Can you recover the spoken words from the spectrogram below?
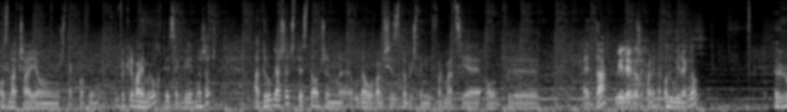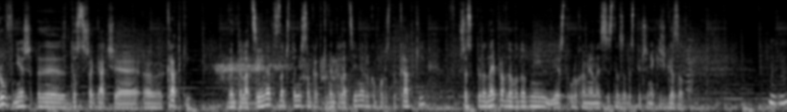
oznaczają, że tak powiem, wykrywają ruch, to jest jakby jedna rzecz. A druga rzecz to jest to, o czym udało Wam się zdobyć tę informację od y, Edda. Willego. Pamiętam? Od Willego. Również y, dostrzegacie y, kratki wentylacyjne, to znaczy to nie są kratki wentylacyjne, tylko po prostu kratki przez które najprawdopodobniej jest uruchomiony system zabezpieczenia jakiś gazowy. Mhm.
